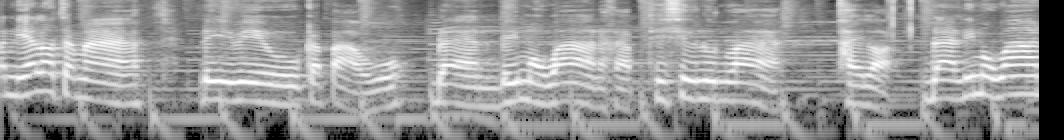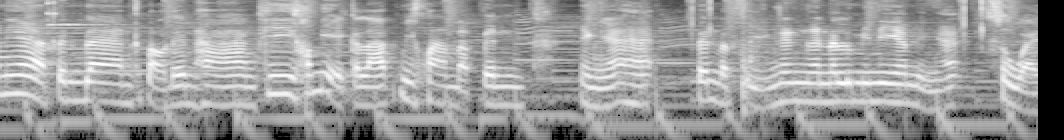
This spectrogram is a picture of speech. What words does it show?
วันนี้เราจะมารีวิวกระเป๋าแบรนด์ r i m o v a นะครับ ที่ชื่อรุ่นว่า Pilot แบรนด์ r i m o v a เนี่ยเป็นแบรนด์กระเป๋าเดินทางที่เขามีเอกลักษณ์มีความแบบเป็นอย่างเงี้ยฮะเป็นแบบสีเงินเงินอลูมิเนียมอย่างเงี้ยสวย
